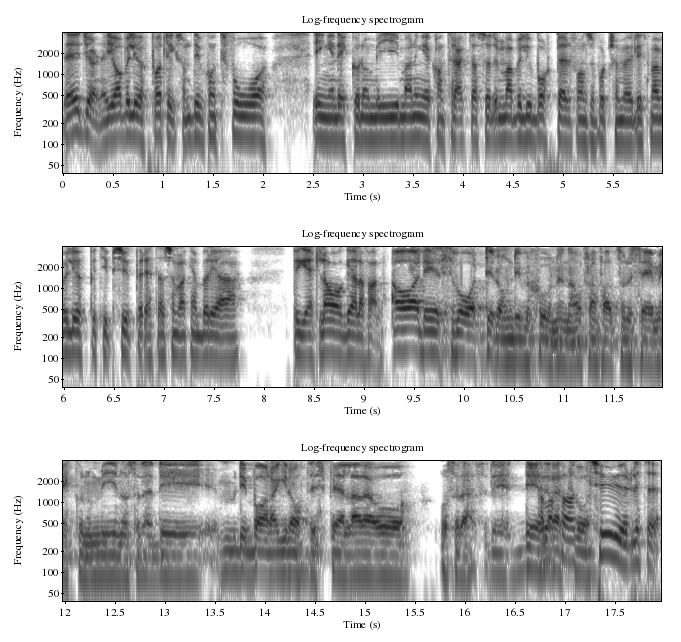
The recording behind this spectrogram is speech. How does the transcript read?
det är journey. Jag vill ju uppåt liksom. Division 2, ingen ekonomi, man har inga kontrakt. Alltså, man vill ju bort därifrån så fort som möjligt. Man vill ju upp i typ superetta så man kan börja bygga ett lag i alla fall. Ja, det är svårt i de divisionerna och framförallt som du säger med ekonomin och sådär. Det, det är bara gratisspelare och, och sådär. Så det, det är rätt svårt. tur lite.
